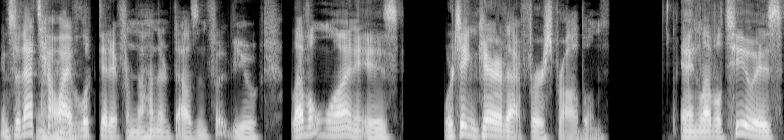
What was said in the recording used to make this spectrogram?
And so that's how Mhm. I've looked at it from the 100,000 foot view. Level one is we're taking care of that first problem. And level two is,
